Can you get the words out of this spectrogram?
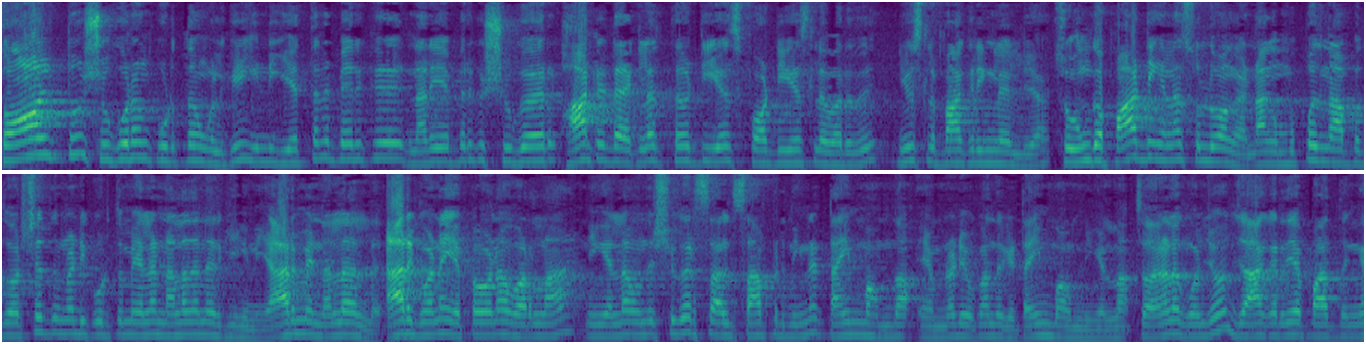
சால்ட்டும் சுகரும் கொடுத்தவங்களுக்கு இன்னைக்கு எத்தனை பேருக்கு நிறைய பேருக்கு சுகர் ஹார்ட் அட்டாக்ல தேர்ட்டி இயர்ஸ் ஃபார்ட்டி இயர்ஸ்ல வருது? நியூஸ்ல பாக்குறீங்களா இல்லையா? சோ உங்க பாட்டிங்க எல்லாம் சொல்லுவாங்க நாங்க முப்பது நாற்பது வருஷத்துக்கு முன்னாடி கொடுத்துமே எல்லாம் நல்லா தானே இருக்கீங்க யாருமே நல்லா இல்ல. யாருக்கு வேணா எப்ப வேணா வரலாம். நீங்க எல்லாம் வந்து சுகர் சால் சாப்பிட்டுருந்தீங்கன்னா டைம் பாம் தான். என் முன்னாடி உட்காந்துருக்க டைம் பாம் நீங்க எல்லாம். அதனால் அதனால கொஞ்சம் ஜாக்கிரதையா பாத்துங்க.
